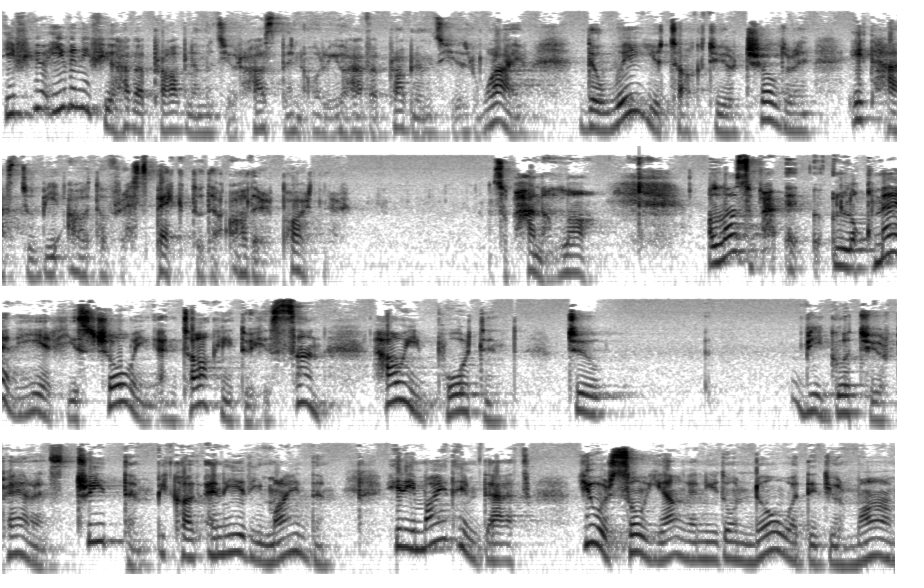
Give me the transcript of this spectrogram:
If you even if you have a problem with your husband or you have a problem with your wife, the way you talk to your children, it has to be out of respect to the other partner. Subhanallah. Allah subha- Luqman here he's showing and talking to his son how important to be good to your parents treat them because and he remind them he remind him that you were so young and you don't know what did your mom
